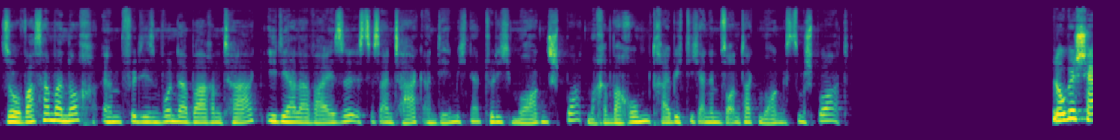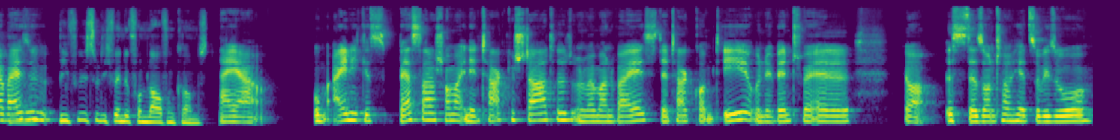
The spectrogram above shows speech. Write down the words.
So, was haben wir noch ähm, für diesen wunderbaren Tag? Idealerweise ist es ein Tag, an dem ich natürlich morgens Sport mache. Warum treibe ich dich an einem Sonntag morgens zum Sport? Logischerweise. Wie fühlst du dich, wenn du vom Laufen kommst? Naja, um einiges besser schon mal in den Tag gestartet. Und wenn man weiß, der Tag kommt eh und eventuell ja, ist der Sonntag jetzt sowieso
